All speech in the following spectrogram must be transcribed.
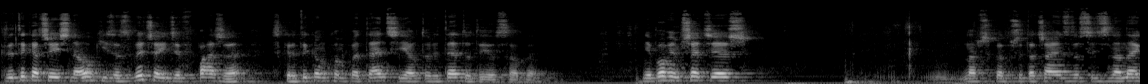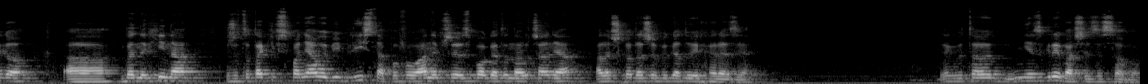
Krytyka czyjejś nauki zazwyczaj idzie w parze z krytyką kompetencji i autorytetu tej osoby. Nie powiem przecież, na przykład przytaczając dosyć znanego Benechina, że to taki wspaniały biblista powołany przez Boga do nauczania, ale szkoda, że wygaduje herezję. Jakby to nie się ze sobą.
